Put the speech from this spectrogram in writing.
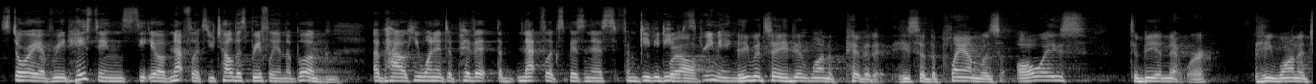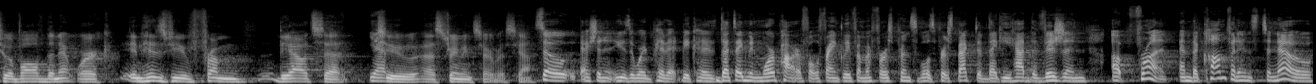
story of Reed Hastings, CEO of Netflix, you tell this briefly in the book. Mm-hmm. Of how he wanted to pivot the Netflix business from DVD well, to streaming. He would say he didn't want to pivot it. He said the plan was always to be a network. He wanted to evolve the network, in his view, from the outset yep. to a streaming service. Yeah. So I shouldn't use the word pivot because that's even more powerful, frankly, from a first principles perspective, that he had the vision up front and the confidence to know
